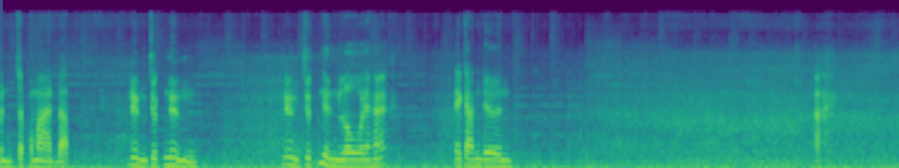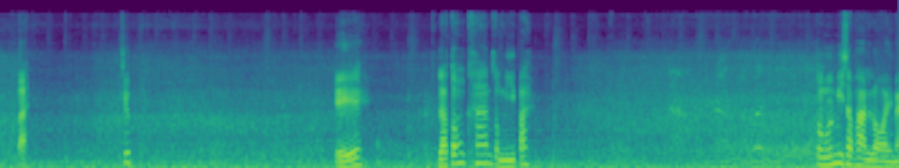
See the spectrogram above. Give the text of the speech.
มันจะประมาณแบบ 1.1 1.1 โลนะฮะ ในการเดิน ไปชึบ เอ๊เราต้องข้ามตรงนี้ปะ ตรงนู้นมีสะพานลอยไหม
